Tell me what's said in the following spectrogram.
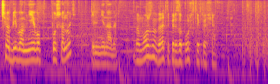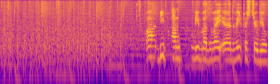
Чё, Биба, мне его пушануть или не надо? Да можно, да, теперь запушить их вообще. А, Биба, там, Биба двой- э, двоих почти убил.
